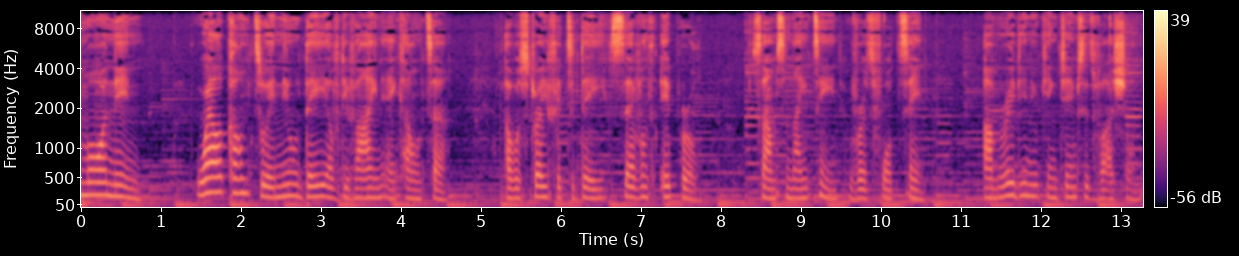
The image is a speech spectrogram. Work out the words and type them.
morning. Welcome to a new day of divine encounter. Our strength for today, 7th April, Psalms 19, verse 14. I'm reading New King James Version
